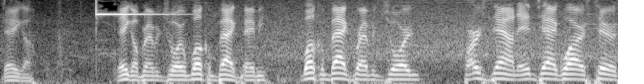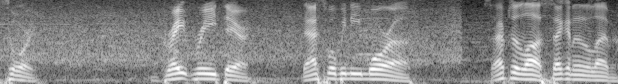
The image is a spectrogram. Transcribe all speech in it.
There you go. There you go, Brevin Jordan. Welcome back, baby. Welcome back, Brevin Jordan. First down in Jaguars territory. Great read there. That's what we need more of. So after the loss, second and 11.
